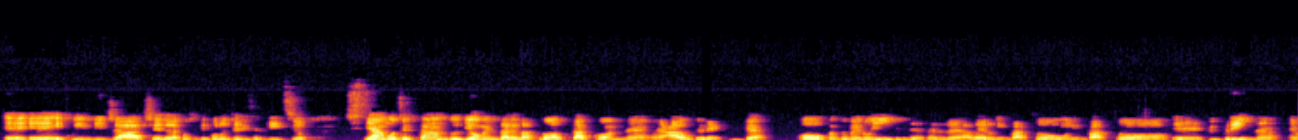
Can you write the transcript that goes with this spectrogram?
e, e, e quindi già accedere a questa tipologia di servizio. Stiamo cercando di aumentare la flotta con eh, auto elettriche o quantomeno ibride per avere un impatto, un impatto eh, più green eh,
